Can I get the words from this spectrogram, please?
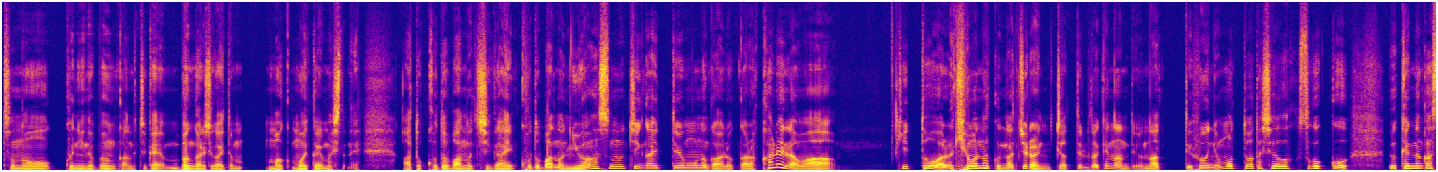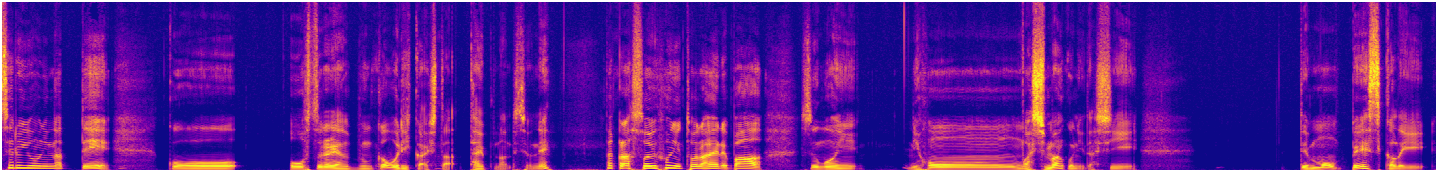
その国の文化の違い、文化の違いってもう一回言いましたね。あと言葉の違い、言葉のニュアンスの違いっていうものがあるから、彼らはきっと悪気はなくナチュラルに言っちゃってるだけなんだよなっていうふうに思って私はすごく受け流せるようになって、こう、オーストラリアの文化を理解したタイプなんですよね。だからそういうふうに捉えれば、すごい日本は島国だし、でも、ベーシカリー、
